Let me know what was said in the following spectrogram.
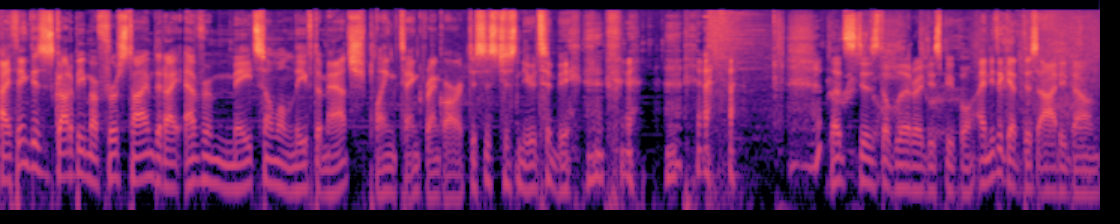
I think this has got to be my first time that I ever made someone leave the match playing Tank Rengar. This is just new to me. Let's just obliterate these people. I need to get this Ahri down.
